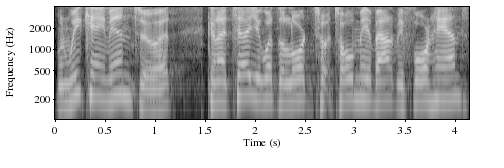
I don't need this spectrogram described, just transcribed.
When we came into it, can I tell you what the Lord t- told me about it beforehand?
